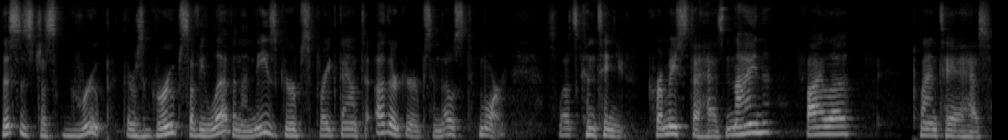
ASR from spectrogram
This is just group. There's groups of 11, and these groups break down to other groups, and those to more. So let's continue. Chromista has 9 phyla, Plantaea has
